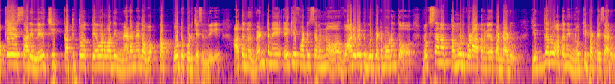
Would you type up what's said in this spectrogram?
ఒకేసారి లేచి కత్తితో తీవ్రవాది మెడ మీద ఒక్క పోటు పొడి చేసింది. అతను వెంటనే ఏకే ఫార్టీ సెవెన్ను వారి వైపు గురిపెట్టబోవడంతో రుక్సానా తమ్ముడు కూడా అతని మీద పడ్డాడు. ఇద్దరు అతన్ని నొక్కి పట్టేశారు.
